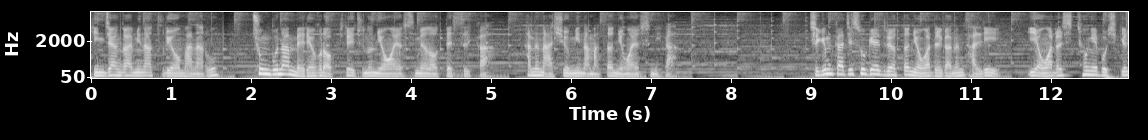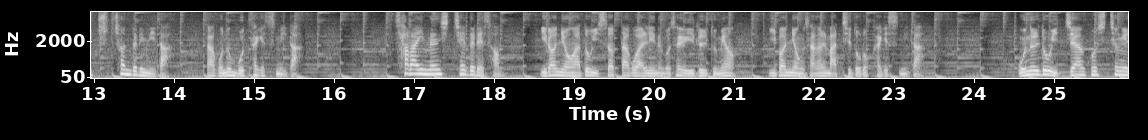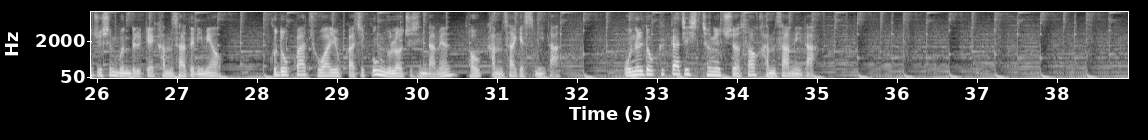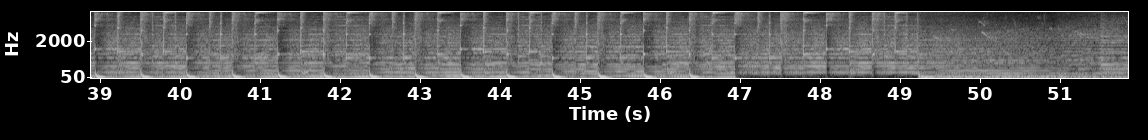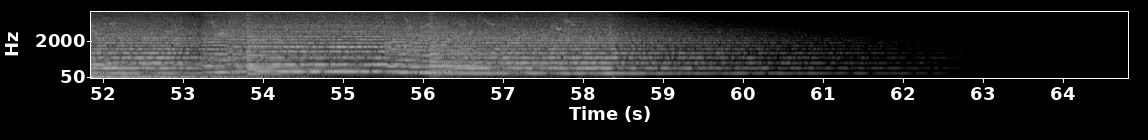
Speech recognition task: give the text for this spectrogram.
긴장감이나 두려움 하나로 충분한 매력을 어필해주는 영화였으면 어땠을까 하는 아쉬움이 남았던 영화였습니다. 지금까지 소개해드렸던 영화들과는 달리 이 영화를 시청해보시길 추천드립니다. 라고는 못하겠습니다. 살아있는 시체들의 섬, 이런 영화도 있었다고 알리는 것에 의를 두며 이번 영상을 마치도록 하겠습니다. 오늘도 잊지 않고 시청해주신 분들께 감사드리며 구독과 좋아요까지 꾹 눌러주신다면 더욱 감사하겠습니다. 오늘도 끝까지 시청해주셔서 감사합니다.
